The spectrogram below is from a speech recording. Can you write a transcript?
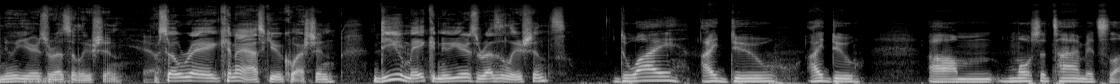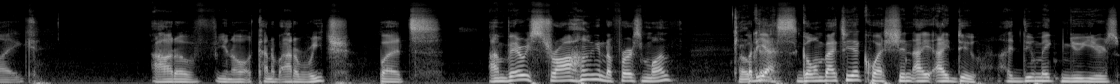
New Year's resolution. Yeah. So, Ray, can I ask you a question? Do you make New Year's resolutions? Do I? I do. I do. Um, most of the time, it's like out of you know, kind of out of reach. But I'm very strong in the first month. But yes, going back to your question, I I do. I do make New Year's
